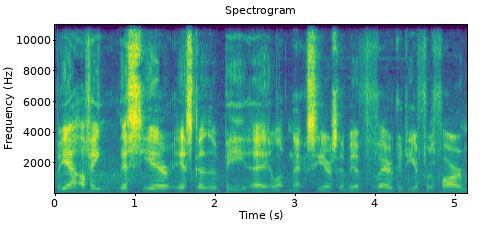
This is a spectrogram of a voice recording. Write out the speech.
But yeah, I think this year is going to be a, well, next year is going to be a very good year for the farm.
